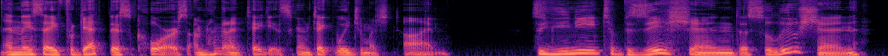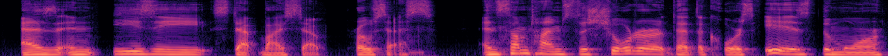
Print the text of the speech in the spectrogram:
And they say, forget this course. I'm not going to take it. It's going to take way too much time. So you need to position the solution as an easy step-by-step -step process. And sometimes the shorter that the course is, the more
